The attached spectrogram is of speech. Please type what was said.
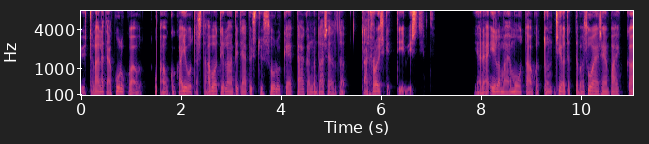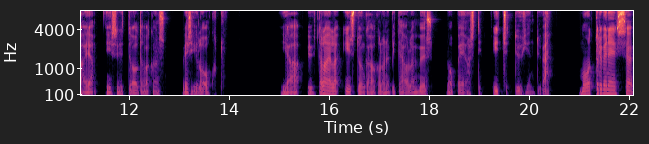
yhtä lailla tämä kulkuaukko kajuutasta avotilaan pitää pystyä sulkemaan pääkannon taselta taas roisketiiviisti. Ja nämä ilma- ja muut aukot on sijoitettava suojaiseen paikkaan ja niissä sitten oltava myös vesiloukut. Ja yhtä lailla istuinkaukaloinen pitää olla myös nopeasti itse tyhjentyvä. Moottoriveneessä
